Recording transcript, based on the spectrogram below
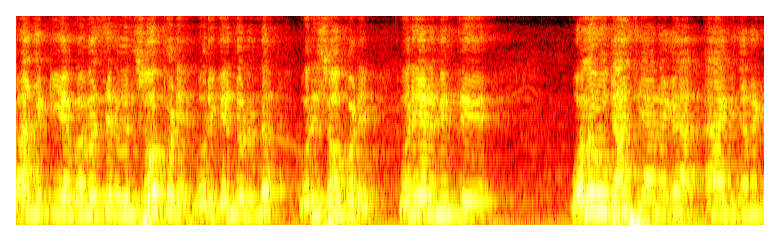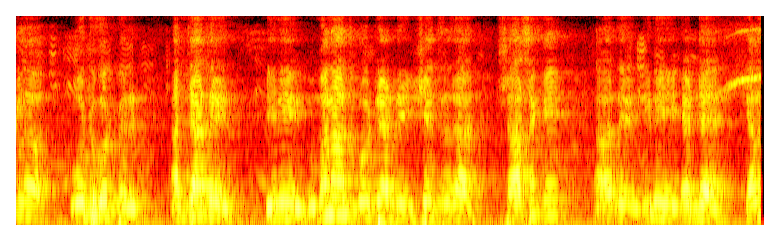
ರಾಜಕೀಯ ವ್ಯವಸ್ಥೆ ಒರಿ ಸೋಪಡೆ. ಅವ್ರಿಗೆ ಗೆಂದುಡುಂಡ ಒರಿ ಸೋಪಡೆ. ಒರಿಯನ್ನು ನಿಂತು ಒಲವು ಜಾಸ್ತಿ ಆನಾಗ ಆಗ ಜನಕ್ಕೆ ಓಟು ಕೊಡ್ಬೇರೆ ಅಂತಾದ್ರೆ ಇನಿ ಉಮನಾಥ್ ಕೋಟೆ ಅಂದ್ರೆ ಈ ಕ್ಷೇತ್ರದ ಶಾಸಕೆ, ಅದು ಇನಿ ಎಡ್ಡೆ ಕೆಲಸ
